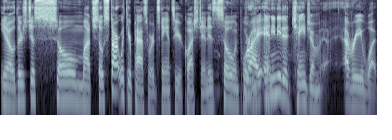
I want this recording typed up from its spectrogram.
You know, there's just so much. So start with your passwords to answer your question is so important. Right, and, you need to change them every what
